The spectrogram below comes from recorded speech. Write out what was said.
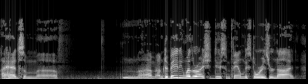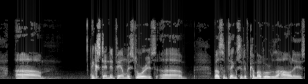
I had some. Uh, I'm, I'm, debating whether I should do some family stories or not. Um, extended family stories. About some things that have come up over the holidays.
